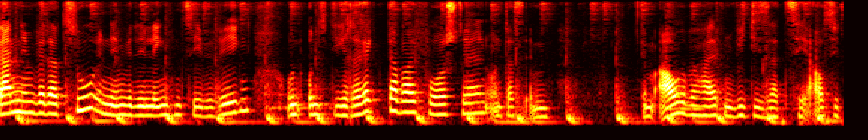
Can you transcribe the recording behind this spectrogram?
Dann nehmen wir dazu, indem wir den linken Zeh bewegen und uns direkt dabei vorstellen und das im, im Auge behalten, wie dieser Zeh aussieht,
